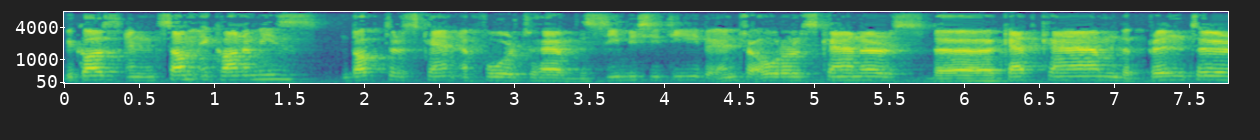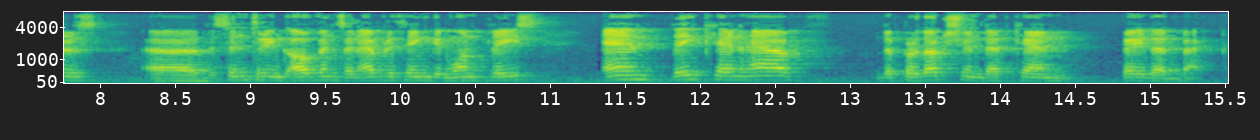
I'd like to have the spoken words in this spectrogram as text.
Because in some economies, doctors can't afford to have the CBCT, the intraoral scanners, the CAD cam, the printers, the sintering ovens, and everything in one place, and they can have the production that can pay that back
